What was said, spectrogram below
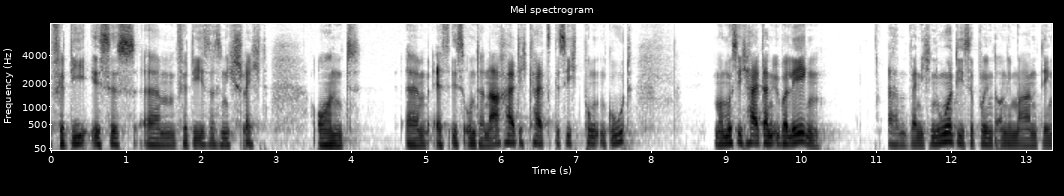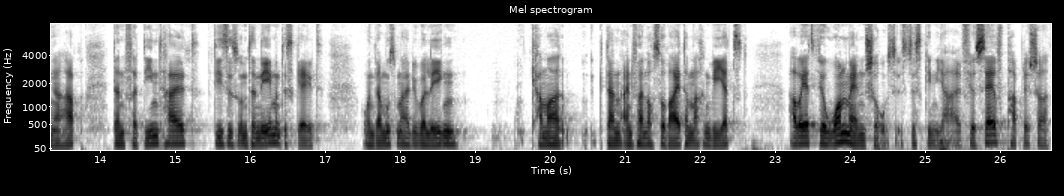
für die ist es, ähm, für die ist es nicht schlecht. Und ähm, es ist unter Nachhaltigkeitsgesichtspunkten gut. Man muss sich halt dann überlegen, ähm, wenn ich nur diese Print-on-Demand-Dinge habe, dann verdient halt dieses Unternehmen das Geld. Und da muss man halt überlegen, kann man dann einfach noch so weitermachen wie jetzt. Aber jetzt für One-Man-Shows ist es genial, für Self-Publisher,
